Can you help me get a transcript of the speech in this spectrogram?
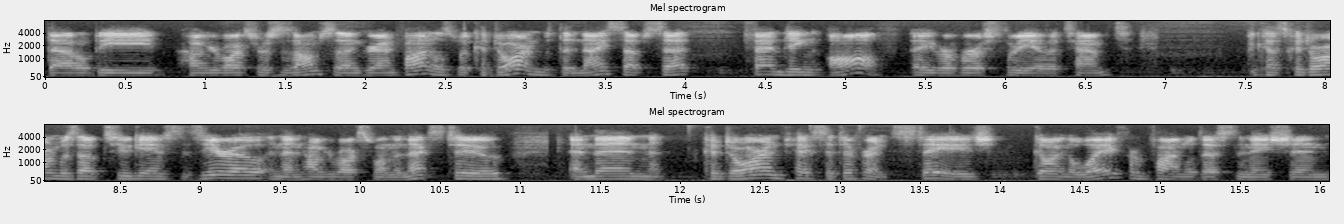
that'll be Hungrybox versus Amsa in grand finals. But Kodorin with the nice upset, fending off a reverse 3-0 attempt because Kodorin was up two games to zero, and then Hungrybox won the next two, and then Kodorin picks a different stage going away from Final Destination,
